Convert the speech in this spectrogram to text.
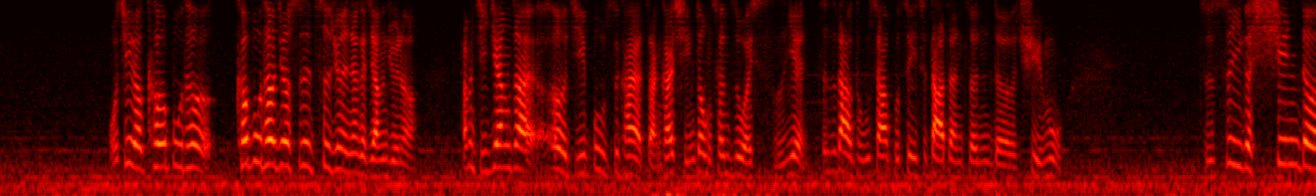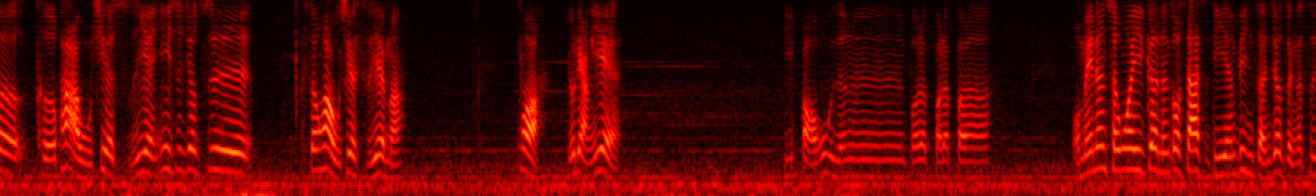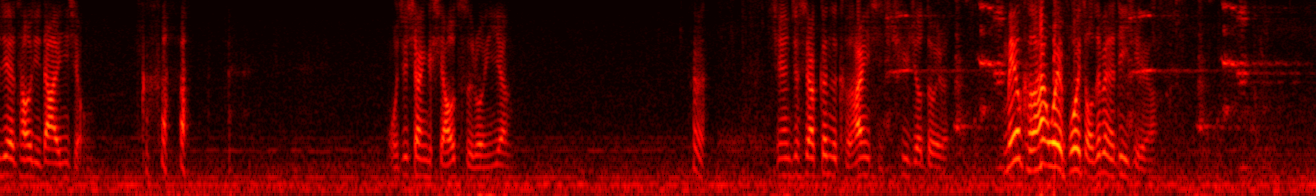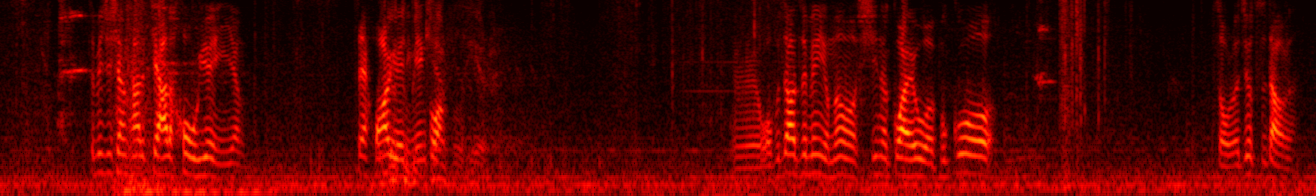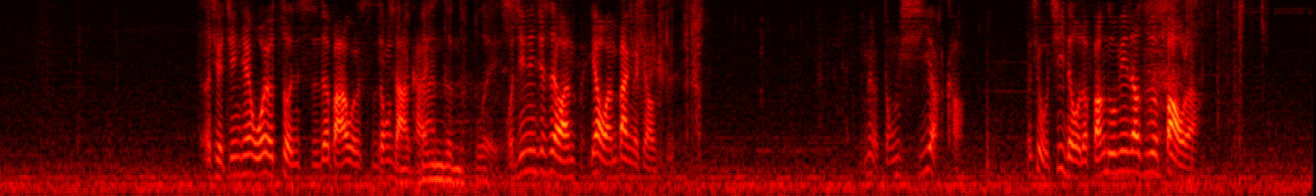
我记得科布特，科布特就是赤军的那个将军了。他们即将在二级布斯卡亚展开行动，称之为实验。这次大屠杀不是一次大战争的序幕，只是一个新的可怕武器的实验。意思就是生化武器的实验吗？哇，有两页，以保护人们，巴拉巴拉巴拉。我没能成为一个能够杀死敌人并拯救整个世界的超级大英雄，我就像一个小齿轮一样。哼，现在就是要跟着可汗一起去就对了。没有可汗，我也不会走这边的地铁啊。这边就像他的家的后院一样，在花园里面逛。呃，我不知道这边有没有新的怪物，不过走了就知道了。而且今天我有准时的把我的时钟打开，我今天就是要玩要玩半个小时。没有东西啊，靠！而且我记得我的防毒面罩是不是爆了？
